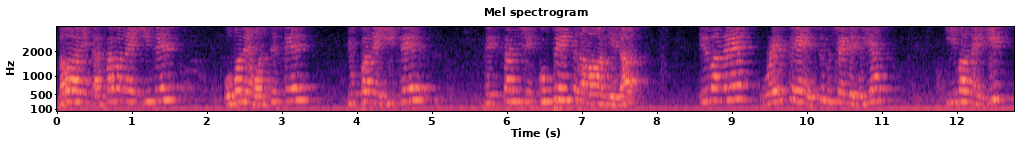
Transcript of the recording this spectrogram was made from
넘어갑니다. 4번에 이질 5번에 원트질 6번에 이질 139페이지 넘어갑니다. 1번에 레이크에 S 붙여야 되고요. 2번에 잇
